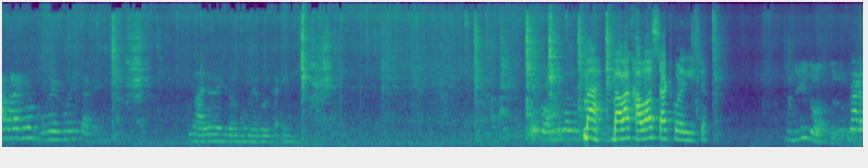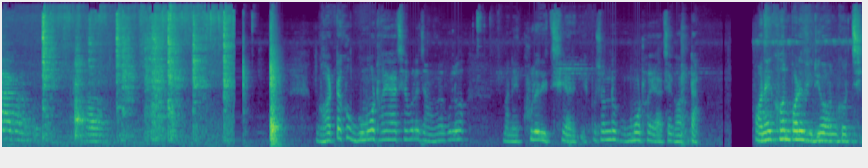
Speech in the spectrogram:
আমার এখনও ঘুমের ঘড়ি কাটে ভালো হয়েছে তোর ঘুমের ঘড়ি কাটেনি। বাহ বাবা খাওয়া স্টার্ট করে দিয়েছে। ঘরটা খুব গুমোট হয়ে আছে বলে জানলাগুলো মানে খুলে দিচ্ছি আর কি। প্রচণ্ড গুমোট হয়ে আছে ঘরটা। অনেকক্ষণ পরে ভিডিও অন করছি,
